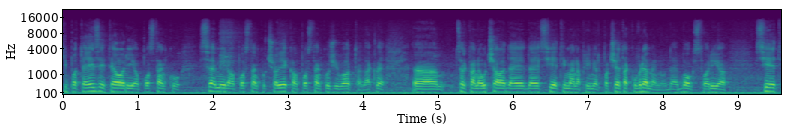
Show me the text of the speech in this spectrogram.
hipoteze i teorije o postanku svemira, o postanku čovjeka, o postanku života. Dakle, uh, crkva naučava da je, da je svijet ima, na primjer, početak u vremenu, da je Bog stvorio svijet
